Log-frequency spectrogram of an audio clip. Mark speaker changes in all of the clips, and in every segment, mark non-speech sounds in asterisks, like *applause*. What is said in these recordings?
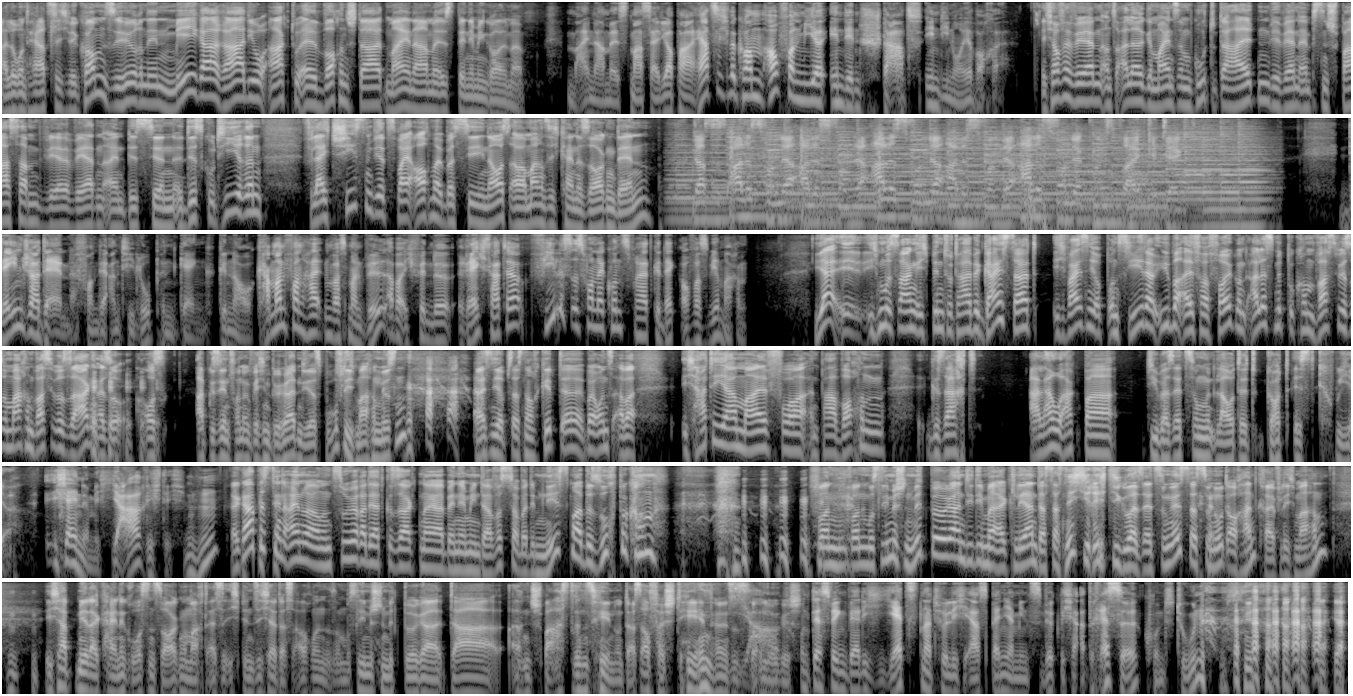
Speaker 1: Hallo und herzlich willkommen. Sie hören den Mega Radio Aktuell Wochenstart. Mein Name ist Benjamin Golme.
Speaker 2: Mein Name ist Marcel Joppa. Herzlich willkommen auch von mir in den Start in die neue Woche.
Speaker 1: Ich hoffe, wir werden uns alle gemeinsam gut unterhalten. Wir werden ein bisschen Spaß haben. Wir werden ein bisschen diskutieren. Vielleicht schießen wir zwei auch mal übers Ziel hinaus, aber machen sich keine Sorgen, denn.
Speaker 3: Das ist alles von der, alles von der, alles von der, alles von der, alles von der Kunstfreiheit gedeckt.
Speaker 2: Danger Dan von der Antilopen Gang, genau. Kann man von halten, was man will, aber ich finde, recht hat er. Vieles ist von der Kunstfreiheit gedeckt, auch was wir machen.
Speaker 1: Ja, ich muss sagen, ich bin total begeistert. Ich weiß nicht, ob uns jeder überall verfolgt und alles mitbekommt, was wir so machen, was wir so sagen. Also *laughs* aus, abgesehen von irgendwelchen Behörden, die das beruflich machen müssen. *laughs* weiß nicht, ob es das noch gibt äh, bei uns, aber ich hatte ja mal vor ein paar Wochen gesagt, Allahu Akbar, die Übersetzung lautet Gott ist queer.
Speaker 2: Ich erinnere mich, ja, richtig. Mhm.
Speaker 1: Da gab es den einen oder anderen Zuhörer, der hat gesagt, naja, Benjamin, da wirst du aber demnächst mal Besuch bekommen *laughs* von, von muslimischen Mitbürgern, die dir mal erklären, dass das nicht die richtige Übersetzung ist, dass zur Not auch handgreiflich machen. Ich habe mir da keine großen Sorgen gemacht. Also ich bin sicher, dass auch unsere muslimischen Mitbürger da einen Spaß drin sehen und das auch verstehen. Das ist ja, doch logisch.
Speaker 2: Und deswegen werde ich jetzt natürlich erst Benjamins wirkliche Adresse kundtun. *laughs*
Speaker 1: ja, ja.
